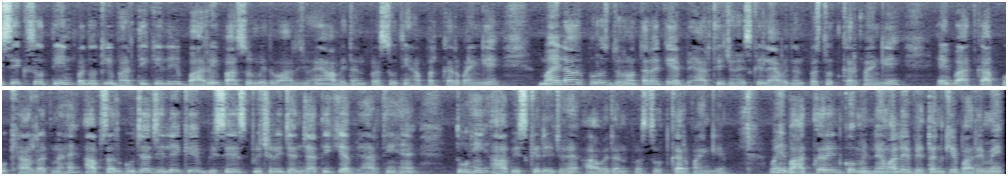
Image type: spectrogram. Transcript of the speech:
इस 103 पदों की भर्ती के लिए बारहवीं पास उम्मीदवार जो है आवेदन प्रस्तुत यहाँ पर कर पाएँगे। महिला और पुरुष दोनों तरह के अभ्यर्थी जो है इसके लिए आवेदन प्रस्तुत कर पाएँगे। एक बात का आपको ख्याल रखना है, आप सरगुजा ज़िले के विशेष पिछड़ी जनजाति के अभ्यर्थी हैं तो ही आप इसके लिए जो है आवेदन प्रस्तुत कर पाएँगे। वहीं बात करें इनको मिलने वाले वेतन के बारे में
